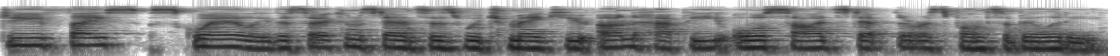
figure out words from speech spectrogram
Do you face squarely the circumstances which make you unhappy or sidestep the responsibility?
